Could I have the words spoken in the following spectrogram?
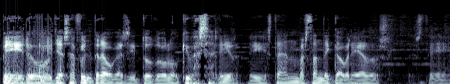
pero ya se ha filtrado casi todo lo que iba a salir. Y están bastante cabreados desde...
